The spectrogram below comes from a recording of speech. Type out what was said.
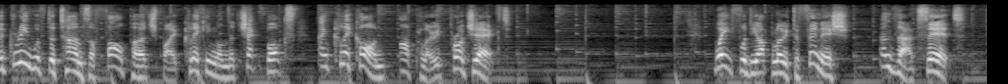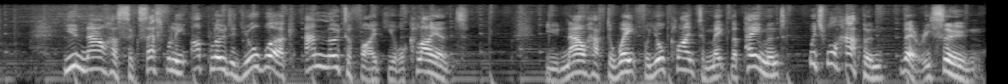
Agree with the terms of file FilePerch by clicking on the checkbox and click on Upload Project. Wait for the upload to finish and that's it. You now have successfully uploaded your work and notified your client. You now have to wait for your client to make the payment, which will happen very soon.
